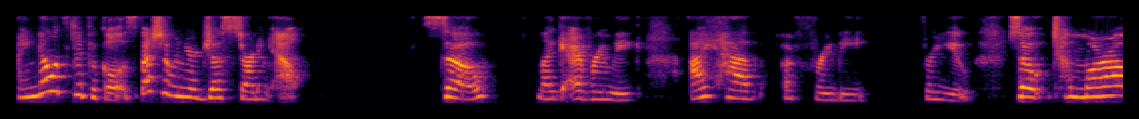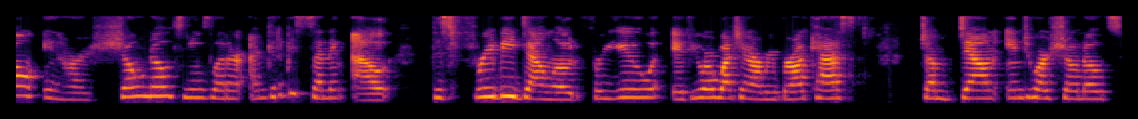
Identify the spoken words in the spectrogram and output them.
I know it's difficult, especially when you're just starting out. So, like every week, I have a freebie for you. So, tomorrow in our show notes newsletter, I'm going to be sending out this freebie download for you. If you are watching our rebroadcast, jump down into our show notes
